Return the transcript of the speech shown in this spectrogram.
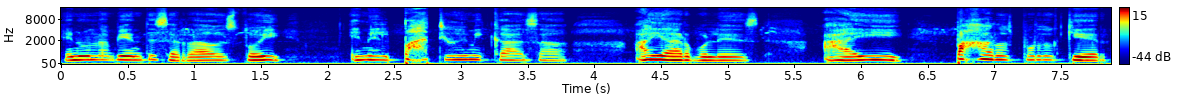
en un ambiente cerrado, estoy en el patio de mi casa, hay árboles, hay pájaros por doquier,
